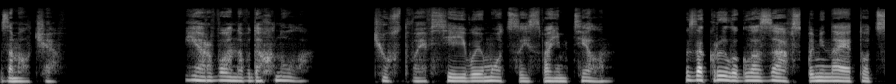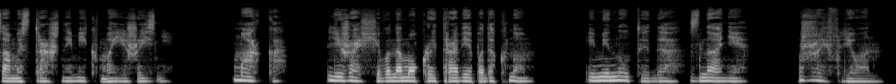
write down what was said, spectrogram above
замолчав. Я рвано вдохнула, чувствуя все его эмоции своим телом. Закрыла глаза, вспоминая тот самый страшный миг в моей жизни. Марка, лежащего на мокрой траве под окном, и минуты до знания, жив ли он.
